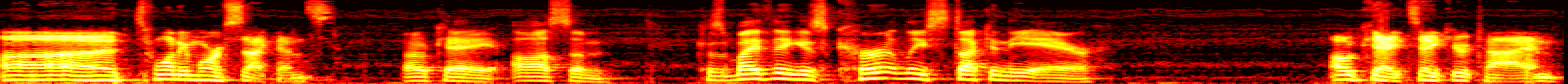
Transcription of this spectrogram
Uh, 20 more seconds. Okay, awesome. Because my thing is currently stuck in the air. Okay, take your time.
